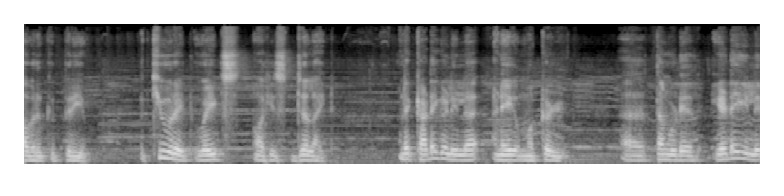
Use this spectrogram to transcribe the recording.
அவருக்கு பிரியம். Accurate weights are his delight அந்த கடைகளில் அநேக மக்கள் தங்களுடைய எடையிலே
